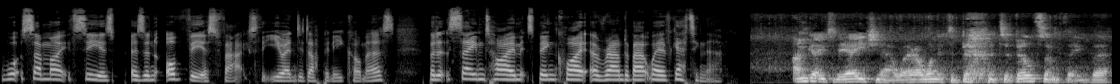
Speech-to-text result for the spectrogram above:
what some might see as as an obvious fact that you ended up in e-commerce, but at the same time, it's been quite a roundabout way of getting there. I'm getting to the age now where I wanted to build, to build something that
